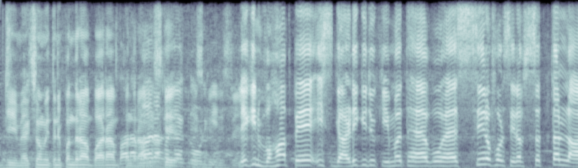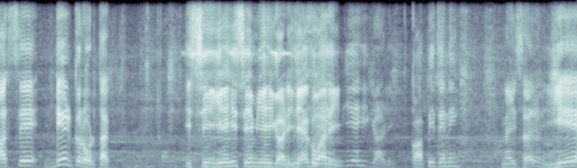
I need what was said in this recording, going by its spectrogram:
जी मैक्सिमम इतने पंद्रह बारह पंद्रह लेकिन वहाँ पे इस गाड़ी की जो कीमत है वो है सिर्फ़ और सिर्फ़ सत्तर लाख से डेढ़ करोड़ तक। इसी यही सेम यही गाड़ी जय गुआरी यही गाड़ी। कॉपी थे तो नहीं? नहीं सर ये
